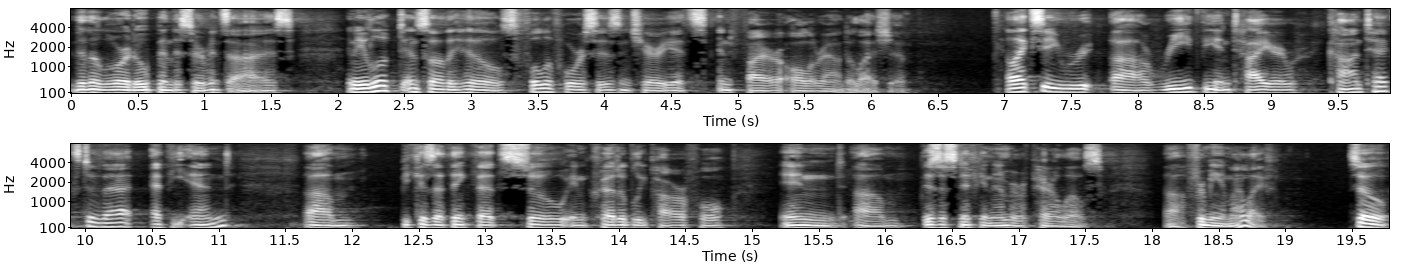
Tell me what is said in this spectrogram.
Then the Lord opened the servant's eyes, and he looked and saw the hills full of horses and chariots and fire all around Elisha. I'll actually re- uh, read the entire context of that at the end um, because I think that's so incredibly powerful and um, there's a significant number of parallels uh, for me in my life. So,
